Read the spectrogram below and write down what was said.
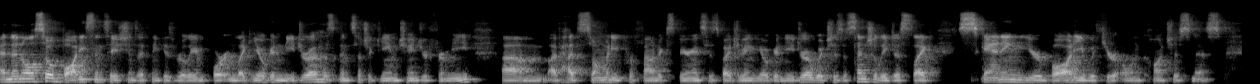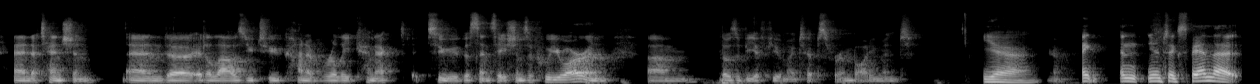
And then also body sensations i think is really important. Like yoga nidra has been such a game changer for me. Um, i've had so many profound experiences by doing yoga nidra which is essentially just like scanning your body with your own consciousness and attention and uh, it allows you to kind of really connect to the sensations of who you are. And um, those would be a few of my tips for embodiment. Yeah, yeah. I, and you know to expand that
